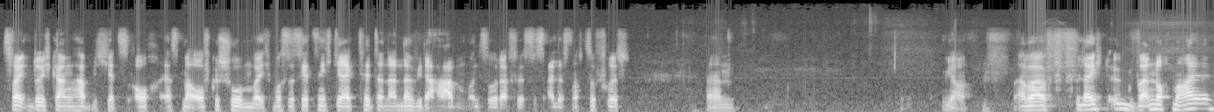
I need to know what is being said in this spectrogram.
zweiten Durchgang habe ich jetzt auch erstmal aufgeschoben, weil ich muss es jetzt nicht direkt hintereinander wieder haben und so. Dafür ist es alles noch zu frisch. Ähm, ja, aber vielleicht irgendwann noch mal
